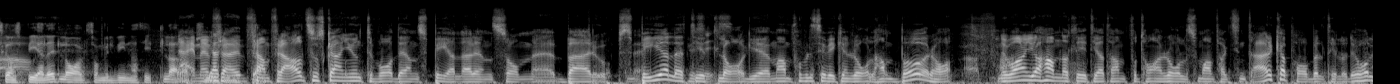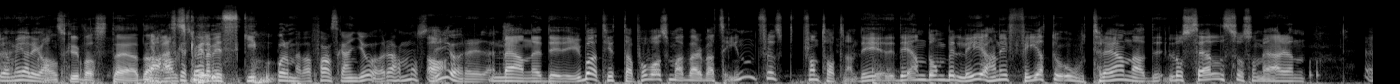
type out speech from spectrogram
ska han spela i ett lag som vill vinna titlar? Nej men fra, framförallt så ska han ju inte vara den spelaren som eh, bär upp spelet i ett lag. Eh, Man får väl se vilken roll han bör ha. Nu har han ju hamnat lite i att han får ta en roll som han faktiskt inte är kapabel till och det håller jag med dig om. Han ska ju bara städa. Ja, Han ska ska spela med skip och de här, vad fan ska han göra? Han måste Ja, ju göra det där. Men det är ju bara att titta på vad som har värvats in för- från Tottenham. Det är, det är en Dombele, han är fet och otränad. Lo Celso som är en eh,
